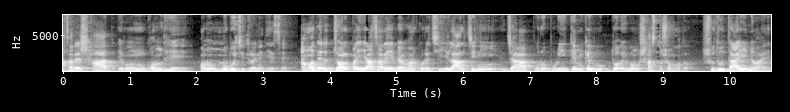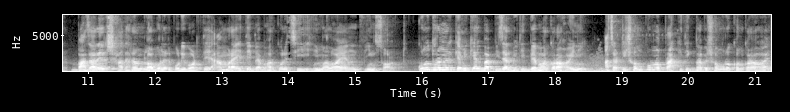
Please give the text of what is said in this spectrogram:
আচারের স্বাদ এবং গন্ধে অনন্য বৈচিত্র্য এনে দিয়েছে। আমাদের জলপাই আচারে ব্যবহার করেছি লাল চিনি, যা পুরোপুরি কেমিক্যাল মুক্ত এবং স্বাস্থ্যসম্মত। শুধু তাই নয়, বাজারের সাধারণ লবণের পরিবর্তে আমরা এতে ব্যবহার করেছি হিমালয়ান পিঙ্ক সল্ট। কোনো ধরনের কেমিক্যাল বা প্রিজারভেটিভ ব্যবহার করা হয়নি। আচারটি সম্পূর্ণ প্রাকৃতিকভাবে সংরক্ষণ করা হয়,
